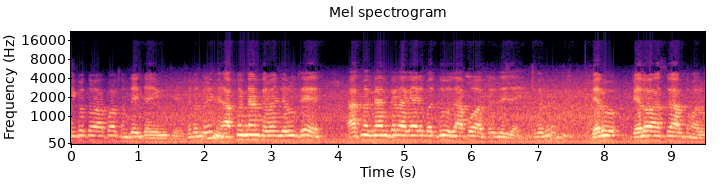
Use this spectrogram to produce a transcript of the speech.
વિગતો આપોઆપ સમજાઈ જાય એવું છે. સમજ ને આત્મજ્ઞાન કરવાની જરૂર છે. આત્મજ્ઞાન કરવા ગયા બધું આપોઆપ સમજાઈ જાય. સમજ પડી ને? પહેલું પહેલો આ સવાલ તમારો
